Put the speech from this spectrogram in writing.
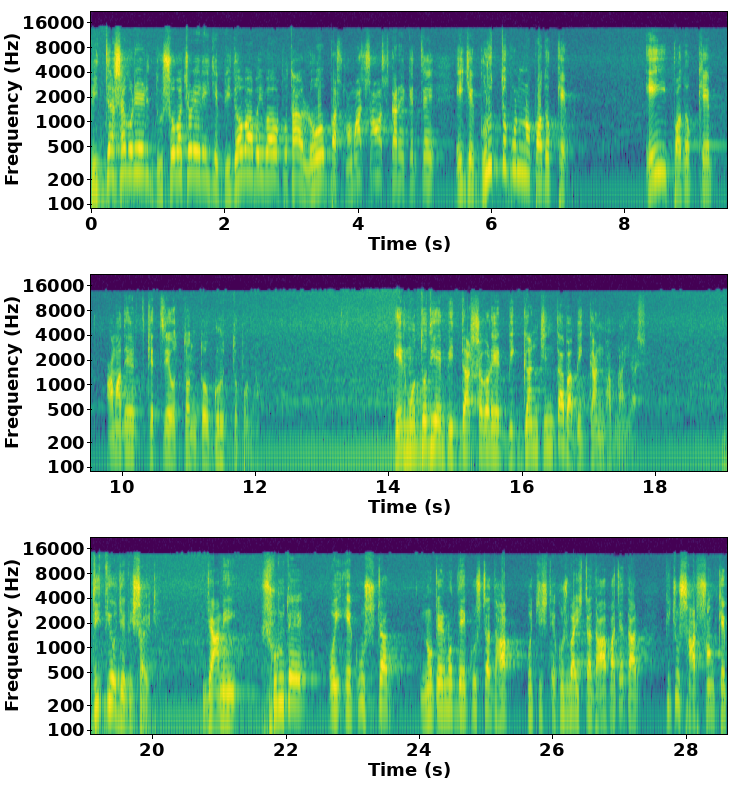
বিদ্যাসাগরের দুশো বছরের এই যে বিধবা, বিবাহ প্রথা, লোভ বা সমাজ সংস্কারের ক্ষেত্রে এই যে গুরুত্বপূর্ণ পদক্ষেপ, এই পদক্ষেপ আমাদের ক্ষেত্রে অত্যন্ত গুরুত্বপূর্ণ। এর মধ্য দিয়ে বিদ্যাসাগরের বিজ্ঞান চিন্তা বা বিজ্ঞান ভাবনাই আসে। দ্বিতীয় যে বিষয়টি, যা আমি শুরুতে ওই একুশটা নোটের মধ্যে একুশটা ধাপ, পঁচিশ, একুশ, বাইশটা ধাপ আছে, তার কিছু সারসংক্ষেপ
